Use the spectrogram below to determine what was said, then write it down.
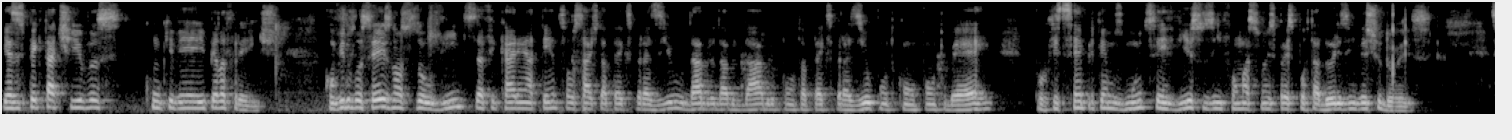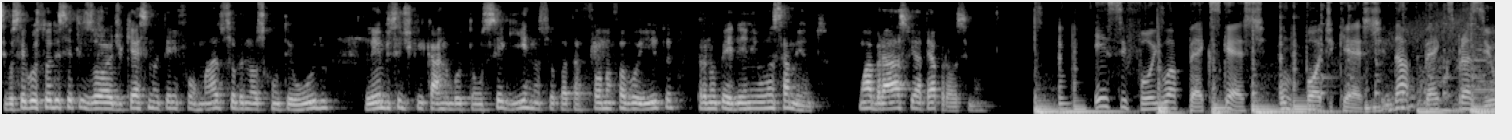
e as expectativas com o que vem aí pela frente. Convido vocês, nossos ouvintes, a ficarem atentos ao site da Apex Brasil, www.apexbrasil.com.br, porque sempre temos muitos serviços e informações para exportadores e investidores. Se você gostou desse episódio e quer se manter informado sobre o nosso conteúdo, lembre-se de clicar no botão seguir na sua plataforma favorita para não perder nenhum lançamento. Um abraço e até a próxima. Esse foi o Apexcast, um podcast da Apex Brasil.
